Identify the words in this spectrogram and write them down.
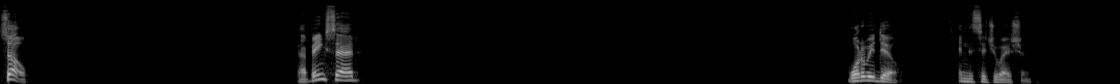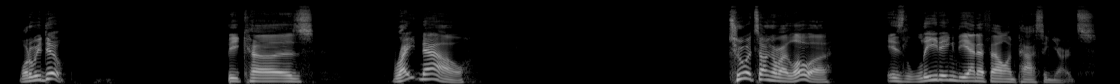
So, that being said, what do we do in this situation? What do we do? Because right now, Tua Tagovailoa is leading the NFL in passing yards.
